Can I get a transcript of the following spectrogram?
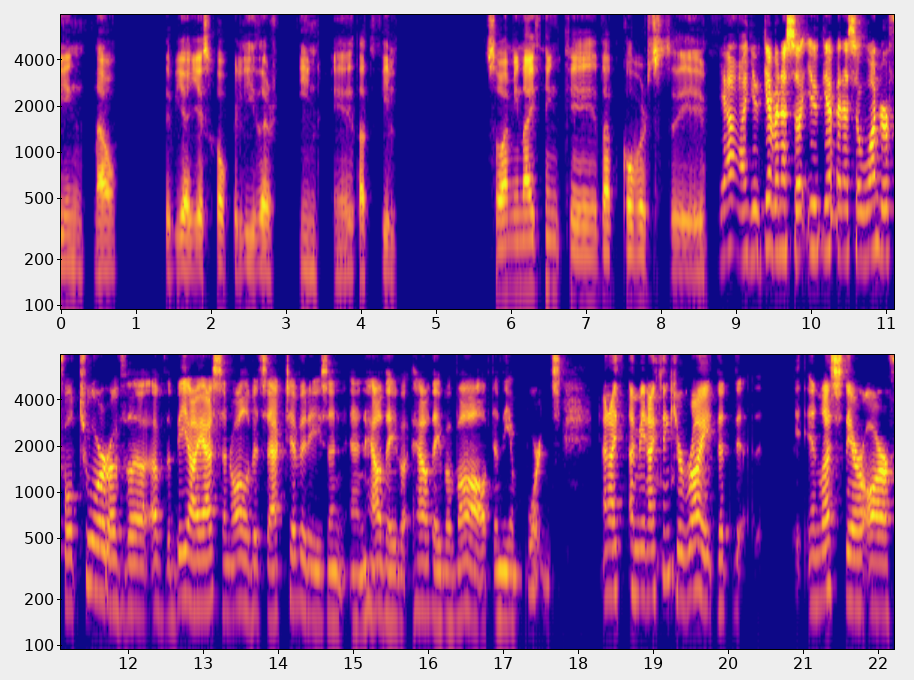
being now the BIS Hub leader in uh, that field. So I mean, I think uh, that covers. the. yeah, you've given us a you've given us a wonderful tour of the of the BIS and all of its activities and and how they've how they've evolved and the importance. And I, I mean, I think you're right that the, unless there are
